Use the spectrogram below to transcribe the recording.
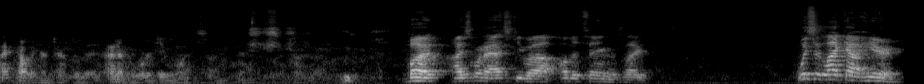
I probably have time for that. I never work anyway, so. But I just want to ask you uh, other things like, what's it like out here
